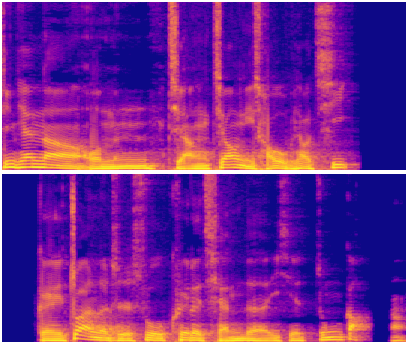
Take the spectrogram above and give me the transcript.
今天呢，我们讲教你炒股票七，给赚了指数亏了钱的一些忠告啊。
